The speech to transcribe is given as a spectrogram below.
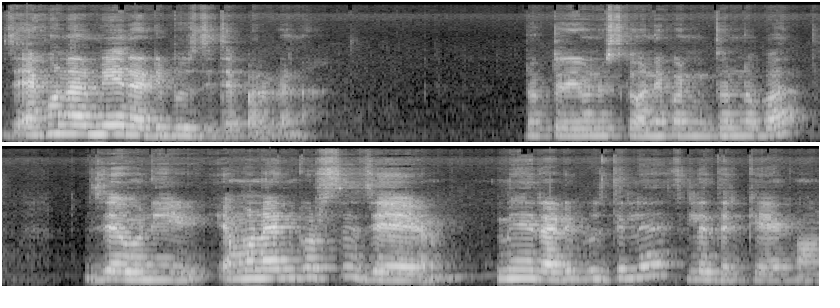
যে এখন আর মেয়েরা ডিভোর্স দিতে পারবে না। ডক্টর ইউনুসকে অনেক অনেক ধন্যবাদ যে উনি এমন আইন করছে যে মেয়েরা ডিভোর্স দিলে ছেলেদেরকে এখন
